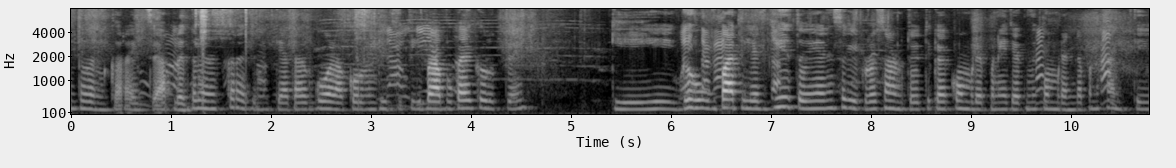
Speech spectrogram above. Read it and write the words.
दळण करायचं. आपलं दळणच करायचं मग ते आता गोळा करून घेते. ती बाबू काय करतोय की गहू पातेल्यात घेतोय आणि सगळीकडं सांडतोय. ती काय कोंबड्या पण येतात मी कोंबड्यांना पण सांगते.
